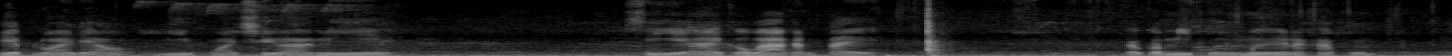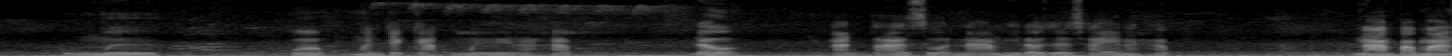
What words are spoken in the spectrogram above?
เรียบร้อยแล้ว มีหัวเชื้อมีสีอะไรก็ว่ากันไป แล้วก็มีถุงมือนะครับ ผมถุงมือเพราะมันจะกัดมือนะครับ แล้ว อัตราส่วนน้ำที่เราจะใช้นะครับ น้ำประมาณ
